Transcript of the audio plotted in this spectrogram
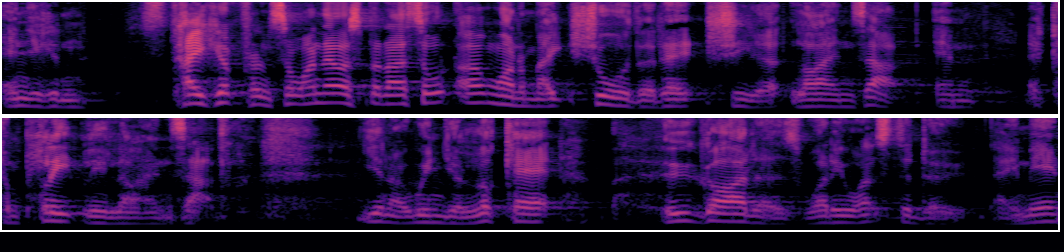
and you can take it from someone else, but I thought I want to make sure that actually it lines up and it completely lines up. You know, when you look at who God is, what He wants to do. Amen.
